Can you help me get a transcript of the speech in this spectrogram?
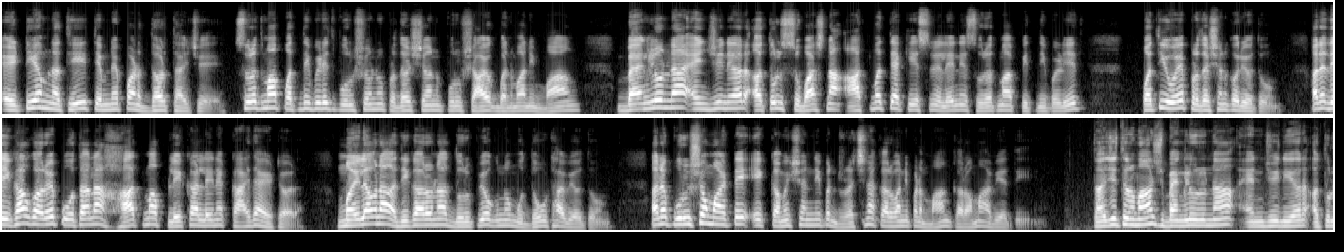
એટીએમ નથી, તેમને પણ દર્દ થાય છે. સુરતમાં પત્ની પીડિત પુરુષોનું પ્રદર્શન, પુરુષ આયોગ બનવાની માંગ. બેંગ્લોરના એન્જિનિયર અતુલ સુભાષના આત્મહત્યા કેસને લઈને સુરતમાં પત્ની પીડિત પતિઓએ પ્રદર્શન કર્યું હતું. અને દેખાવકારોએ પોતાના હાથમાં પ્લેકાર્ડ લઈને કાયદા હેઠળ મહિલાઓના અધિકારોના દુરુપયોગનો મુદ્દો ઉઠાવ્યો હતો. અને પુરુષો માટે એક કમિશનની પણ રચના કરવાની પણ માંગ કરવામાં આવી હતી. તાજેતરમાં જ બેંગલુરુના એન્જિનિયર અતુલ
